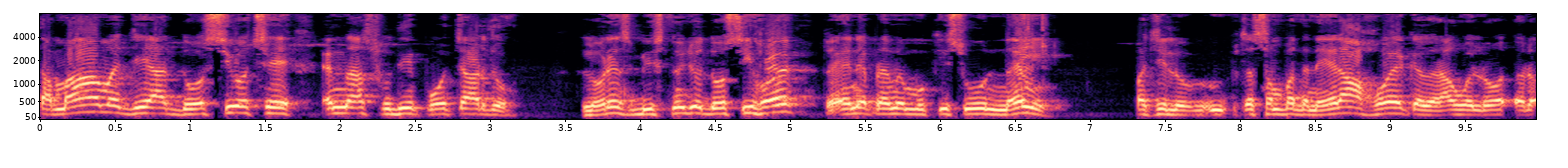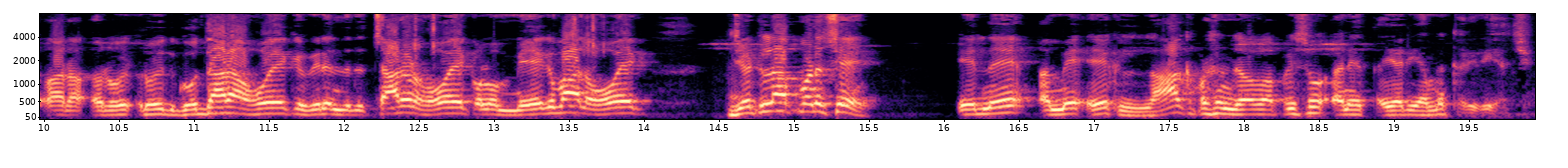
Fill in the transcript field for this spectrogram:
તમામ જે આ દોષીઓ છે, એમના સુધી પહોંચાડજો. લોરેન્સ બિસ્નુ જો દોષી હોય, તો એને પણ અમે મૂકીશું નહીં. પછી સંપત નેહરા હોય કે રાહુલ રોહિત ગોદારા હોય કે વિરેન્દ્ર ચારણ હોય કે મેઘવાલ હોય, જેટલા પણ છે, એને અમે એક લાખ પર્સન્ટ જવાબ આપીશું અને તૈયારી અમે કરી રહ્યા છીએ.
